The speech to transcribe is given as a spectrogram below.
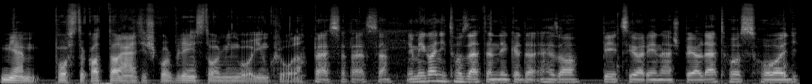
milyen posztokat talált, és akkor brainstormingoljunk róla. Persze, persze. Én még annyit hozzátennék ehhez a PC arénás példáthoz, hogy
